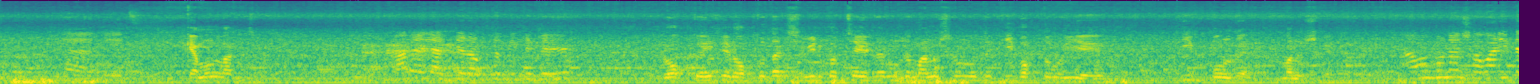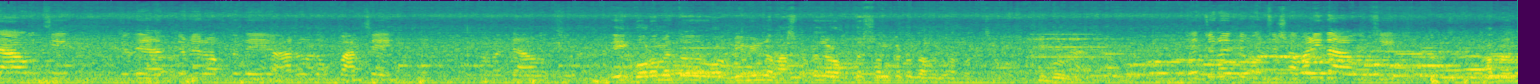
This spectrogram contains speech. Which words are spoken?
হ্যাঁ কেমন লাগছে? ভালোই লাগছে রক্ত দিতে পেরে? রক্ত এই যে রক্তদান শিবির করছে এটার মধ্যে মানুষের মধ্যে কি বক্তব্য ইয়ে কি বলবেন মানুষকে? আমার মনে হয় সবারই দেওয়া উচিত যদি একজনের রক্ত দিয়ে আরও লোক বাঁচে সবার দেওয়া উচিত। এই গরমে তো বিভিন্ন হাসপাতালে রক্তের সংকটও ব্যবহার করছে। কি বলবেন? এর জন্যই তো বলছি সবারই দেওয়া উচিত। আপনার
